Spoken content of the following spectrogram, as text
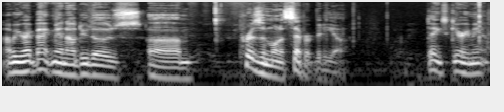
I'll be right back, man. I'll do those um, Prism on a separate video. Thanks, Gary, man.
